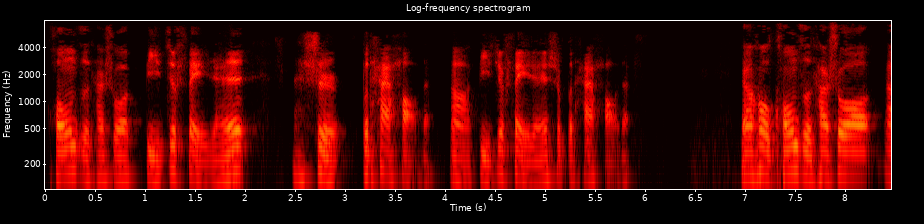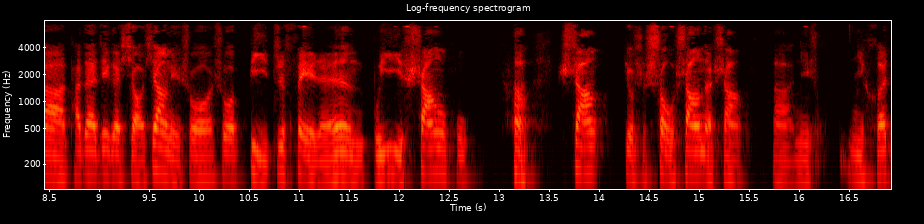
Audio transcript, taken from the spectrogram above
孔子他说比之匪人是不太好的啊，比之匪人是不太好的。然后孔子他说啊，他在这个小象里说说比之匪人不亦伤乎？哈，伤就是受伤的伤啊，你你和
